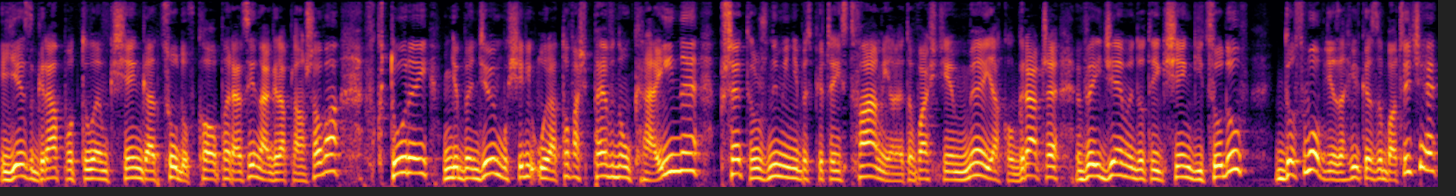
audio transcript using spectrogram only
jest gra pod tytułem Księga Cudów, kooperacyjna gra planszowa, w której nie będziemy musieli uratować pewną krainę przed różnymi niebezpieczeństwami, ale to właśnie my jako gracze wejdziemy do tej Księgi Cudów, dosłownie za chwilkę zobaczycie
